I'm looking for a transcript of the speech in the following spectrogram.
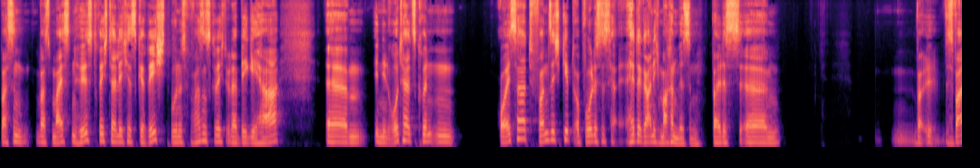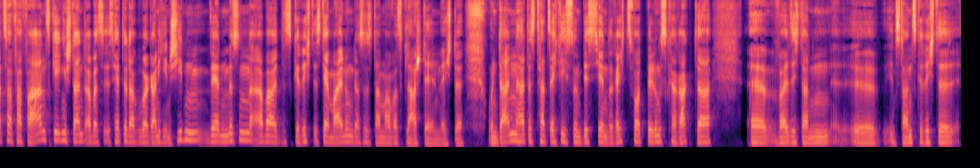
was ein, was meist ein höchstrichterliches Gericht, Bundesverfassungsgericht oder BGH, ähm, in den Urteilsgründen äußert, von sich gibt, obwohl es es hätte gar nicht machen müssen, weil das ähm, es war zwar Verfahrensgegenstand, aber es, es, hätte darüber gar nicht entschieden werden müssen, aber das Gericht ist der Meinung, dass es da mal was klarstellen möchte. Und dann hat es tatsächlich so ein bisschen Rechtsfortbildungscharakter, äh, weil sich dann äh, Instanzgerichte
